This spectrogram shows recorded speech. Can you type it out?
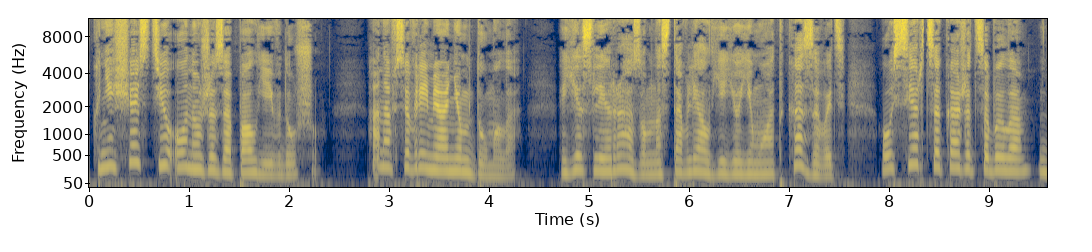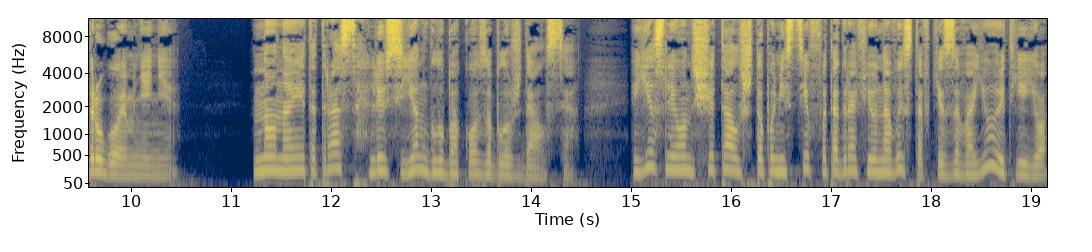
К несчастью, он уже запал ей в душу. Она все время о нем думала. Если разум наставлял ее ему отказывать, у сердца, кажется, было другое мнение. Но на этот раз Люсьен глубоко заблуждался. Если он считал, что, поместив фотографию на выставке, завоюет ее,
